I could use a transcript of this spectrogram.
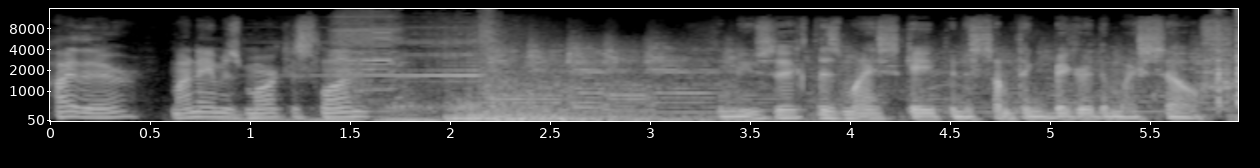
Hi there. My name is Marcus Lund. The music is my escape into something bigger than myself.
